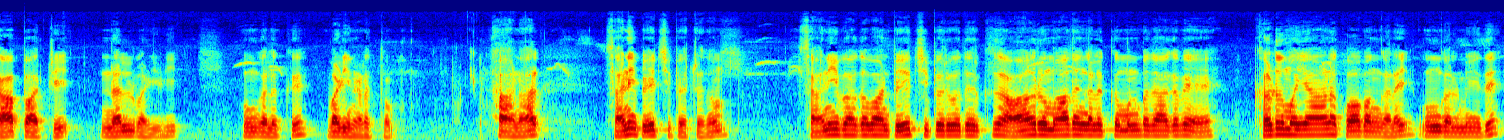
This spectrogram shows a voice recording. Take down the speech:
காப்பாற்றி நல்வழி உங்களுக்கு வழி நடத்தும். ஆனால் சனி பயிற்சி பெற்றதும் சனி பகவான் பயிற்சி பெறுவதற்கு ஆறு மாதங்களுக்கு முன்பதாகவே கடுமையான கோபங்களை உங்கள் மீது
